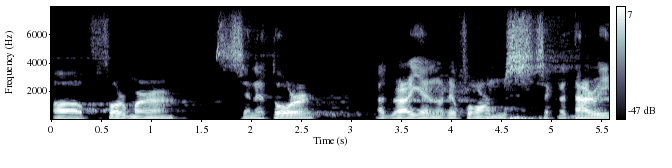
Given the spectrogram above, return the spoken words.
of former Senator, Agrarian Reforms Secretary,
